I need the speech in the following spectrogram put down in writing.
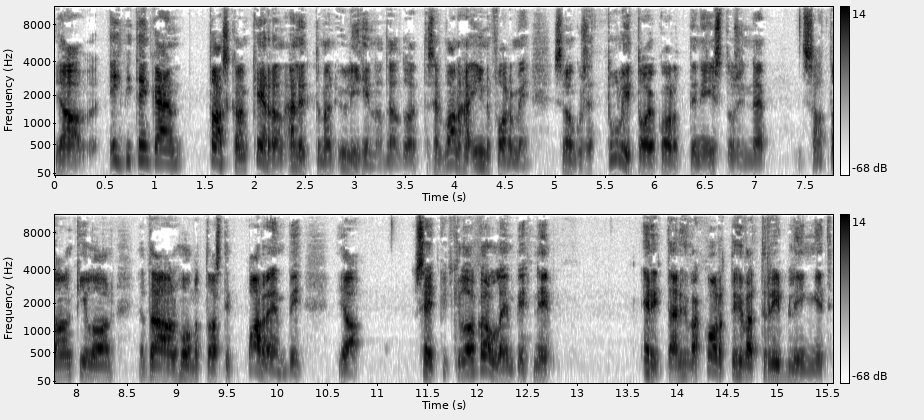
Ja ei mitenkään taaskaan kerran älyttömän ylihinnoiteltu, että se vanha informi, silloin kun se tuli toi kortti, niin istui sinne 100 kiloon, ja tämä on huomattavasti parempi, ja 70 kiloa kalleimpi, niin erittäin hyvä kortti, hyvät driblingit,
